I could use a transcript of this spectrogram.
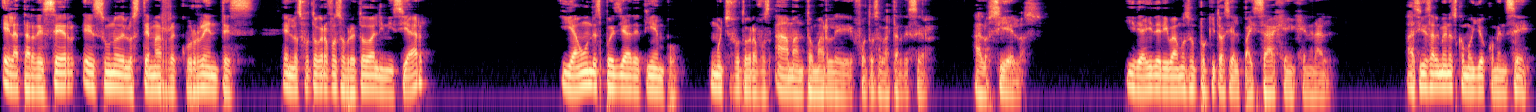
el atardecer es uno de los temas recurrentes en los fotógrafos, sobre todo al iniciar. Y aún después ya de tiempo, muchos fotógrafos aman tomarle fotos al atardecer, a los cielos. Y de ahí derivamos un poquito hacia el paisaje en general. Así es al menos como yo comencé.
